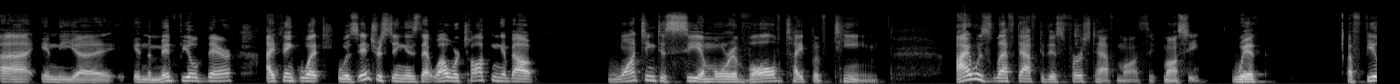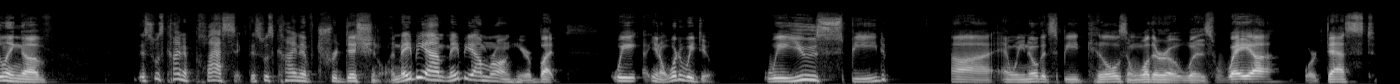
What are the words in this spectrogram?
uh, in the uh, in the midfield there. I think what was interesting is that while we're talking about wanting to see a more evolved type of team, I was left after this first half, Mosse, with a feeling of this was kind of classic. This was kind of traditional, and maybe I'm maybe I'm wrong here, but we, you know, what do we do? We use speed uh, and we know that speed kills. And whether it was Weah or Dest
